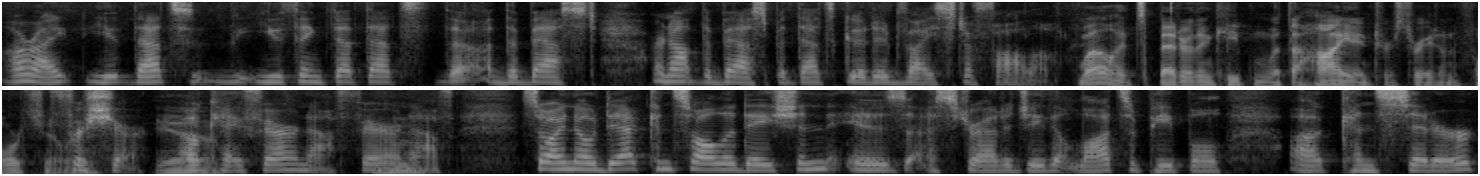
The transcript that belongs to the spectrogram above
All right, you that's you think that that's the the best, or not the best, but that's good advice to follow. Well, it's better than keeping with a high interest rate, unfortunately. For sure. Yeah. Okay, fair enough. Fair mm-hmm. enough. So I know debt consolidation is a strategy that lots of people uh, consider.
